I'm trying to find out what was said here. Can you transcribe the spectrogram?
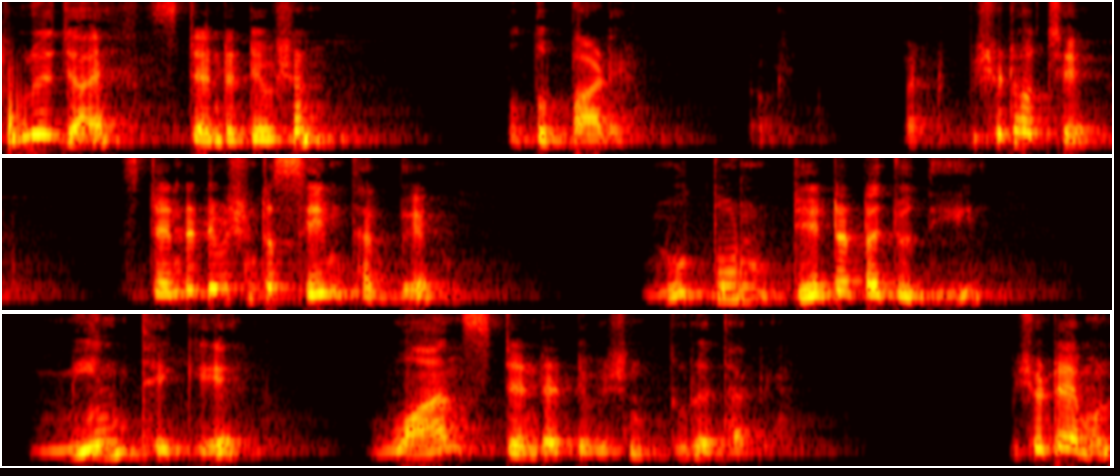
দূরে যায় স্ট্যান্ডার্ড ডিভিশন তত বাড়ে। বিষয়টা হচ্ছে স্ট্যান্ডার্ড ডিভিশনটা সেম থাকবে। নতুন ডেটাটা যদি মিন থেকে ওয়ান স্ট্যান্ডার্ড ডিভিশন দূরে থাকে। বিষয়টা এমন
